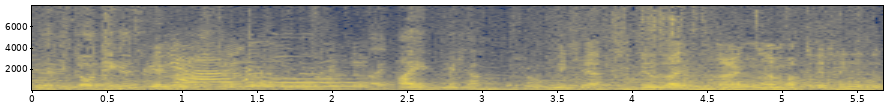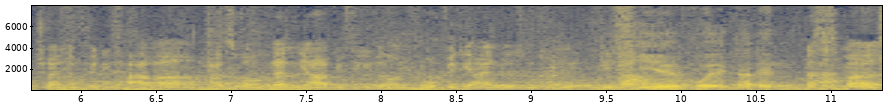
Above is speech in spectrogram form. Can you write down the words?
Wir sind die Blauen Engel? Ja, hallo. Hi, Micha. Micha, wir wollten fragen, ähm, ob die Getränkegutscheine für die Fahrer hast und wenn ja, wie viele und wo wir die einlösen können. Wie viel wollt ihr denn? Das ist mal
